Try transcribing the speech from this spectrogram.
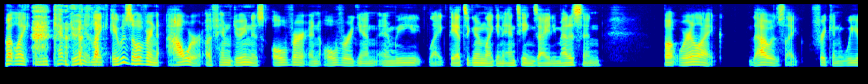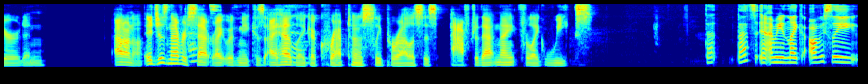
but like and he kept doing it like it was over an hour of him doing this over and over again and we like they had to give him like an anti-anxiety medicine but we're like that was like freaking weird and i don't know it just never sat right with me because i had yeah. like a crap ton of sleep paralysis after that night for like weeks that that's I mean, like obviously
